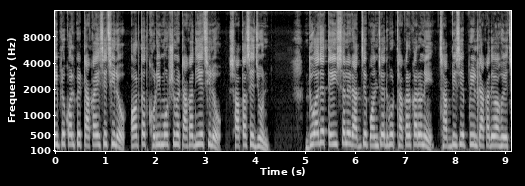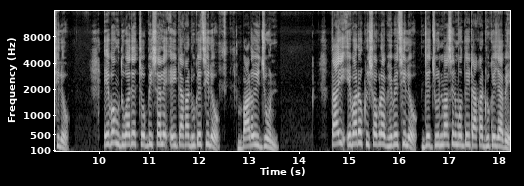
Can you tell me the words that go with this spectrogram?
এই প্রকল্পের টাকা এসেছিল, অর্থাৎ খরিফ মরশুমে টাকা দিয়েছিল সাতাশে জুন। দু হাজার তেইশ সালে রাজ্যে পঞ্চায়েত ভোট থাকার কারণে ছাব্বিশে এপ্রিল টাকা দেওয়া হয়েছিল এবং দু হাজার চব্বিশ সালে এই টাকা ঢুকেছিল বারোই জুন। তাই এবারও কৃষকরা ভেবেছিল যে জুন মাসের মধ্যেই টাকা ঢুকে যাবে।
